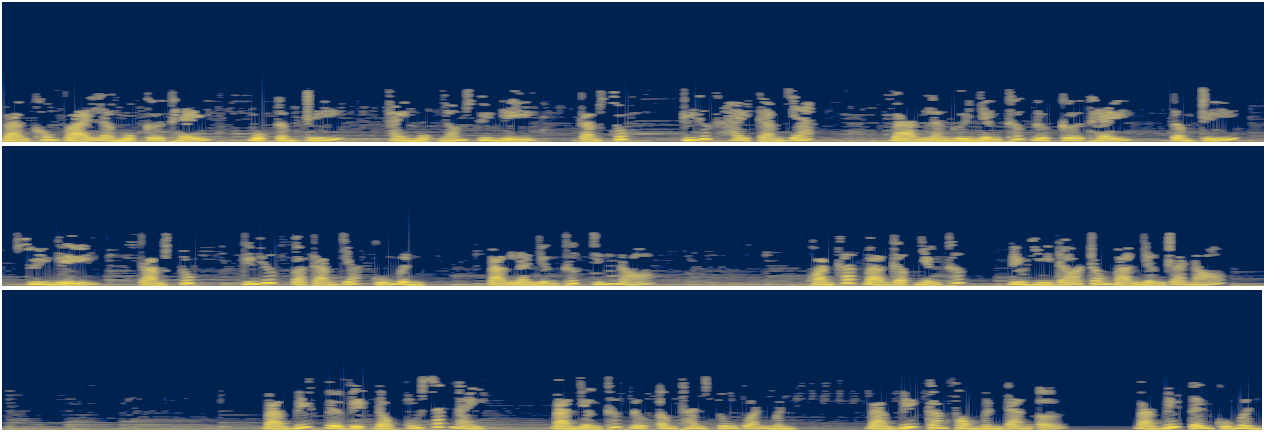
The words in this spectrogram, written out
Bạn không phải là một cơ thể, một tâm trí, hay một nhóm suy nghĩ, cảm xúc, ký ức hay cảm giác. Bạn là người nhận thức được cơ thể, tâm trí, suy nghĩ, cảm xúc, ký ức và cảm giác của mình bạn là nhận thức chính nó. Khoảnh khắc bạn gặp nhận thức, điều gì đó trong bạn nhận ra nó. Bạn biết về việc đọc cuốn sách này, bạn nhận thức được âm thanh xung quanh mình, bạn biết căn phòng mình đang ở, bạn biết tên của mình,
